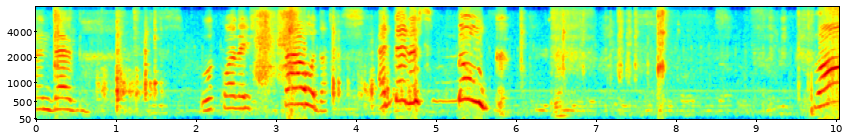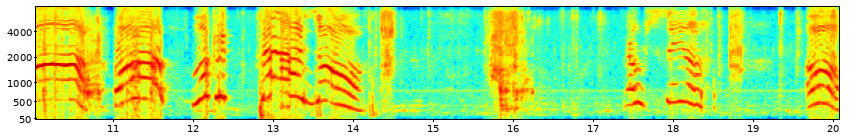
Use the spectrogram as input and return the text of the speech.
And then... Look what I found! And then a smoke! Ah! Ah! Look at this! Oh! No, Cena! Oh!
